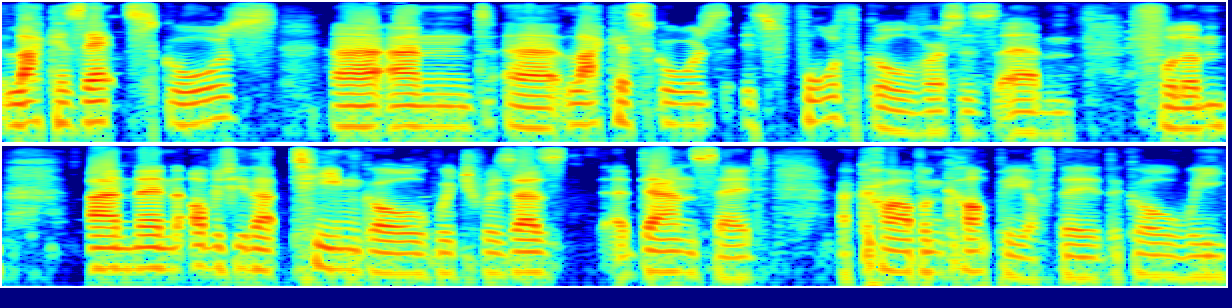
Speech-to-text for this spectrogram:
Lacazette scores, uh, and uh, Lacazette scores his fourth goal versus um, Fulham. And then obviously that team goal, which was, as uh, Dan said, a carbon copy of the, the goal we,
